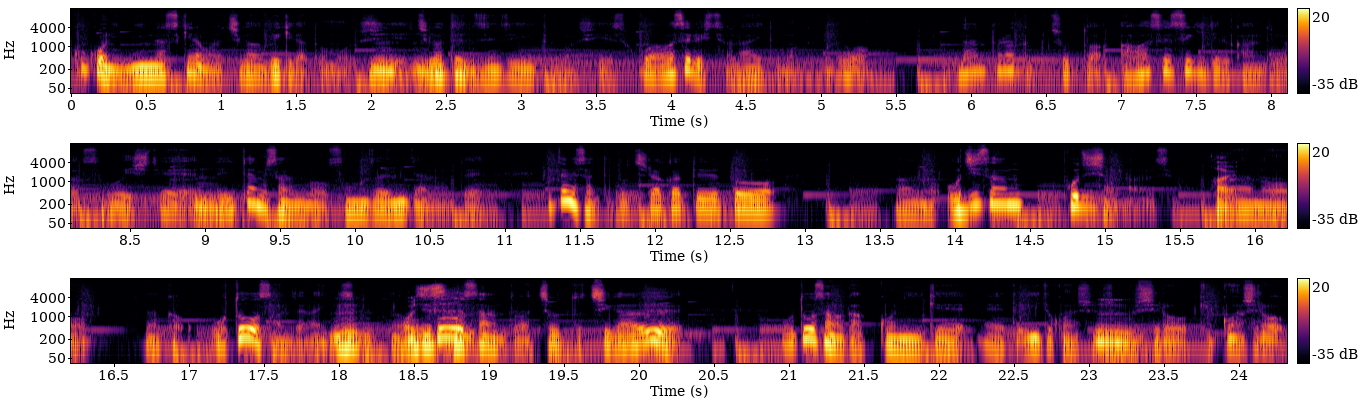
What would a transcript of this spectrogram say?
個々にみんな好きなもの違うべきだと思うし、うんうん。違ってて全然いいと思うしそこを合わせる必要ないと思うんだけどなんとなくちょっと合わせすぎてる感じがすごいして、うんで伊丹さんの存在みたいなのって伊丹さんってどちらかというとあのおじさんポジションなんですよ。はいあのなんかお父さんじゃないんですよ。うんお父さんとはちょっと違うお父さんは学校に行け、えー、といいとこに就職しろ、結婚しろ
